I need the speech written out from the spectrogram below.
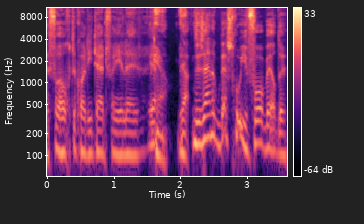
verhoogt de kwaliteit van je leven. Ja. Ja, ja. Er zijn ook best goede voorbeelden,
